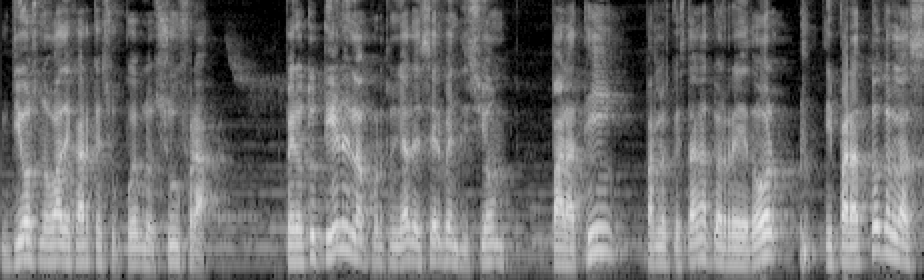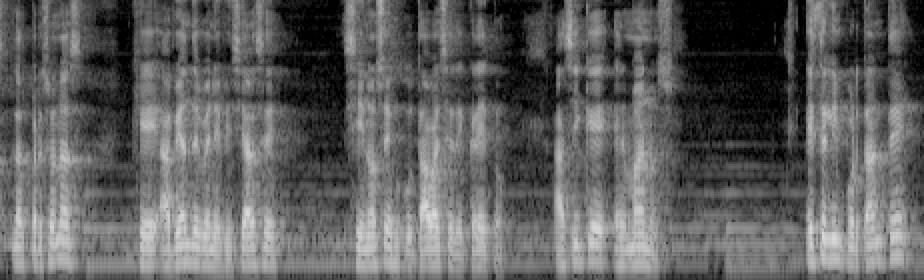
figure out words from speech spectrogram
Dios no va a dejar que su pueblo sufra. Pero tú tienes la oportunidad de ser bendición para ti, para los que están a tu alrededor y para todas las, las personas que habían de beneficiarse si no se ejecutaba ese decreto. Así que, hermanos, este es lo importante,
